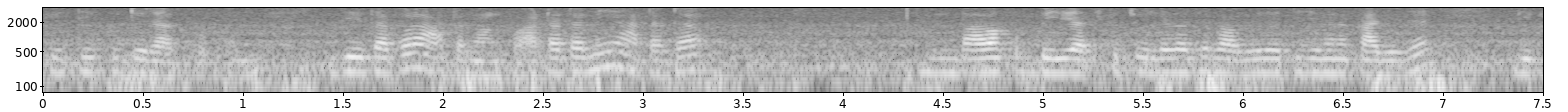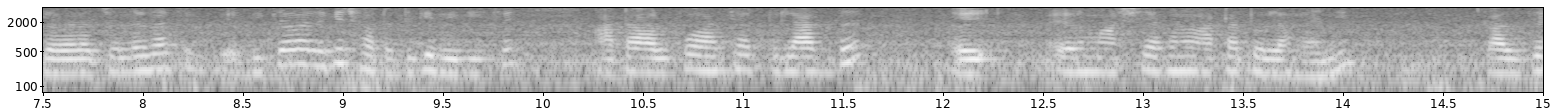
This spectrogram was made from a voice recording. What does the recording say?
কেটে কুটে রাখব ওখানে। দিয়ে তারপর আটা মাখবো। আটাটা নিয়ে আটাটা, বাবা বেরিয়ে আজকে চলে গেছে বাবুর বাড়ি যেখানে কাজে যায়। বিকেলবেলা চলে গেছে। বিকেলবেলা কি ছটার দিকে বেরিয়েছে। আটা অল্প আছে, একটু লাগবে। এই, এর মাসে এখনও আটা তোলা হয়নি। কালকে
